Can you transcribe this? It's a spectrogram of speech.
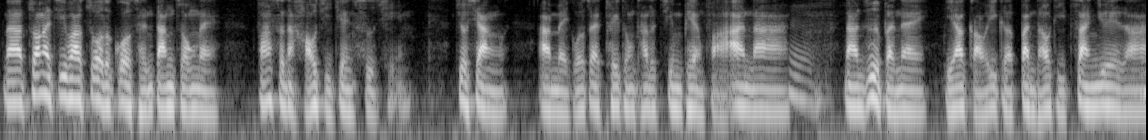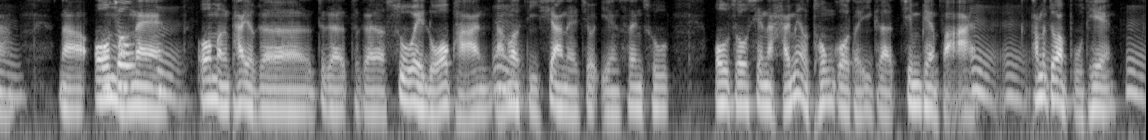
那专案计划做的过程当中呢，发生了好几件事情。就像啊，美国在推动它的晶片法案呐、啊。嗯。那日本呢也要搞一个半导体战略啦。嗯。那欧盟呢？欧、嗯、盟它有个这个这个数位罗盘，然后底下呢就衍生出。欧洲现在还没有通过的一个晶片法案，嗯嗯，他们都要补贴，嗯，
